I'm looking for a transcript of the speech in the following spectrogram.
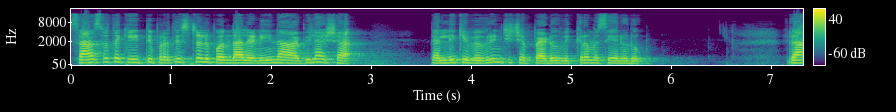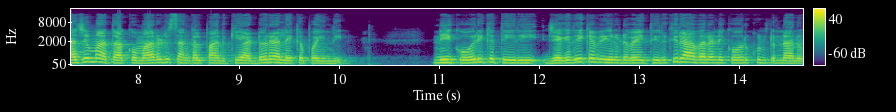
శాశ్వత కీర్తి ప్రతిష్టలు పొందాలని నా అభిలాష తల్లికి వివరించి చెప్పాడు విక్రమసేనుడు. రాజమాత కుమారుడి సంకల్పానికి అడ్డురాలేకపోయింది నీ కోరిక తీరి జగదేక వీరుడివై తిరిగి రావాలని కోరుకుంటున్నాను.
